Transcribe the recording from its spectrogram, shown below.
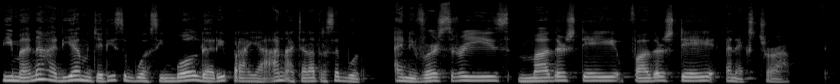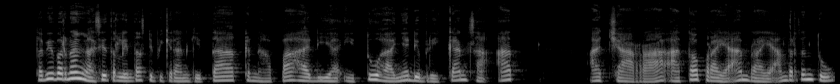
di mana hadiah menjadi sebuah simbol dari perayaan acara tersebut. Anniversaries, Mother's Day, Father's Day, and extra. Tapi pernah nggak sih terlintas di pikiran kita kenapa hadiah itu hanya diberikan saat acara atau perayaan-perayaan tertentu?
